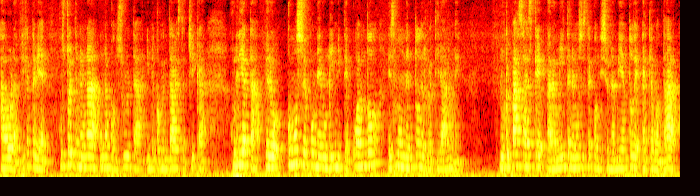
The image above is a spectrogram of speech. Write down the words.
Ahora, fíjate bien, justo hoy tenía una, una consulta y me comentaba esta chica, Julieta, pero ¿cómo sé poner un límite? ¿Cuándo es momento de retirarme? Lo que pasa es que para mí tenemos este condicionamiento de hay que aguantar,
